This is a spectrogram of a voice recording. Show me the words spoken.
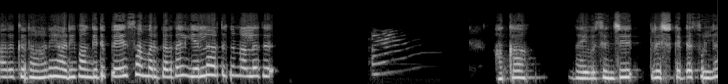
அதுக்கு நானே அடி வாங்கிட்டு பேசாம இருக்கிறது தான் எல்லாத்துக்கும் நல்லது. அக்கா தயவு செஞ்சு கிருஷ் கிட்ட சொல்லு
